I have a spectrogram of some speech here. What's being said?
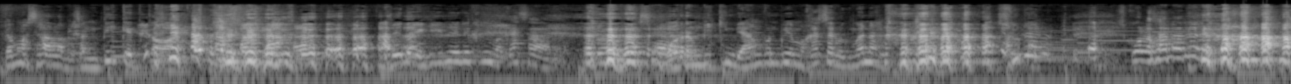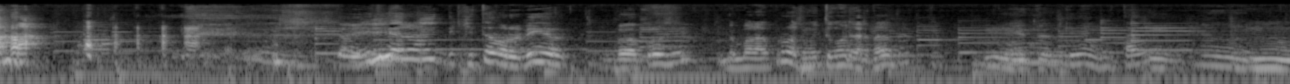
Itu masalah pesan tiket kawan. Beda akhirnya dia ke Makassar. Orang bikin di Ambon pergi Makassar bagaimana? Sudah sekolah sana. Tapi iya, kita baru dengar balap pro sih. Pembalap pro semua itu nggak tahu tuh. Gitu. Kita nggak tahu. Hmm.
